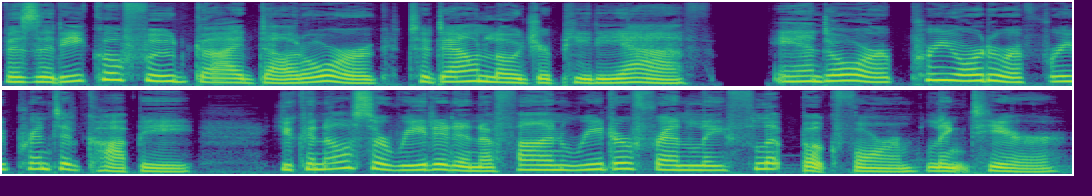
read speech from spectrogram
Visit ecofoodguide.org to download your PDF and or pre-order a free printed copy. You can also read it in a fun, reader-friendly flipbook form linked here.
